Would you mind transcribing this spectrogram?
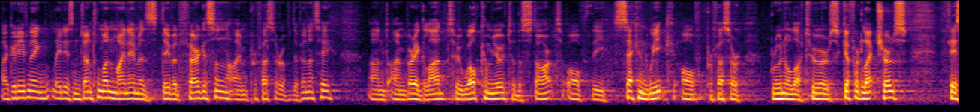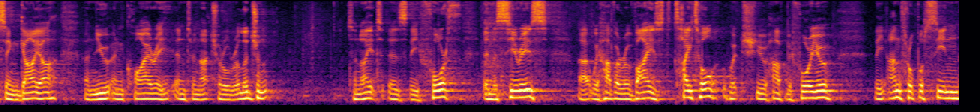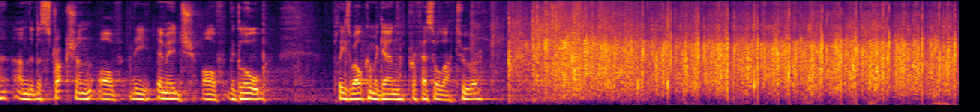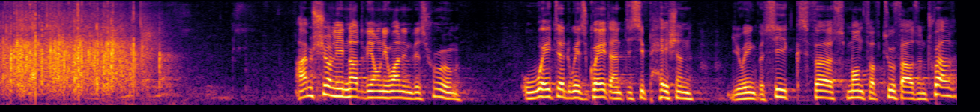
Uh, good evening, ladies and gentlemen. My name is David Ferguson. I'm Professor of Divinity, and I'm very glad to welcome you to the start of the second week of Professor Bruno Latour's Gifford Lectures, Facing Gaia, a new inquiry into natural religion. Tonight is the fourth in the series. Uh, we have a revised title, which you have before you The Anthropocene and the Destruction of the Image of the Globe. Please welcome again Professor Latour. I'm surely not the only one in this room who waited with great anticipation during the six first months of 2012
